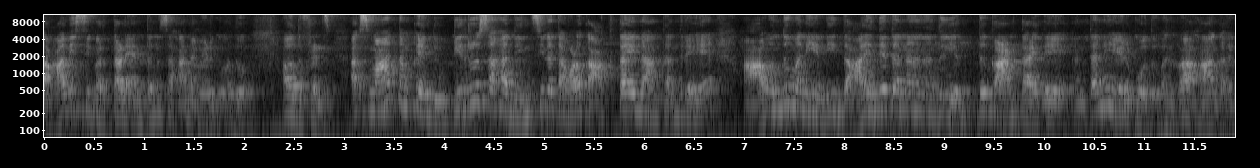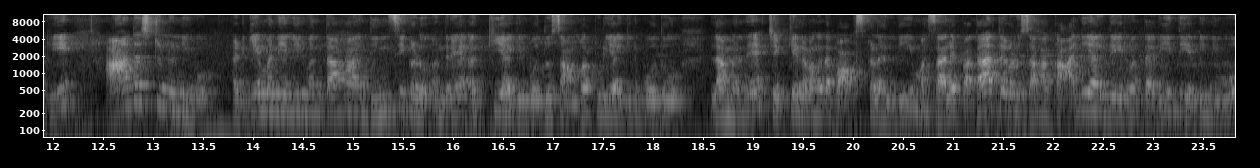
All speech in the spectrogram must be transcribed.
ಧಾವಿಸಿ ಬರ್ತಾಳೆ ಅಂತಲೂ ಸಹ ನಾವು ಹೇಳ್ಬೋದು. ಹೌದು ಫ್ರೆಂಡ್ಸ್ ಅಕಸ್ಮಾತ್ ನಮ್ಮ ಕೈ ದುಡ್ಡಿದ್ರೂ ಸಹ ದಿನಸಿನ ತಗೊಳಕ್ಕೆ ಆಗ್ತಾ ಇಲ್ಲ ಅಂತಂದರೆ ಆ ಒಂದು ಮನೆಯಲ್ಲಿ ದಾರಿದ್ರ್ಯತನ ಅನ್ನೋದು ಎದ್ದು ಕಾಣ್ತಾ ಇದೆ ಅಂತಲೇ ಹೇಳ್ಬೋದು ಅಲ್ವಾ? ಹಾಗಾಗಿ ಆದಷ್ಟು ನೀವು ಅಡುಗೆ ಮನೆಯಲ್ಲಿರುವಂತಹ ದಿನಸಿಗಳು, ಅಂದರೆ ಅಕ್ಕಿ ಆಗಿರ್ಬೋದು, ಸಾಂಬಾರು ಪುಡಿ ಆಗಿರ್ಬೋದು ಆಮೇಲೆ ಚಕ್ಕೆ ಲವಂಗದ ಬಾಕ್ಸ್ಗಳಲ್ಲಿ ಮಸಾಲೆ ಪದಾರ್ಥಗಳು ಸಹ ಖಾಲಿಯಾಗದೆ ಇರುವಂಥ ರೀತಿಯಲ್ಲಿ ನೀವು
